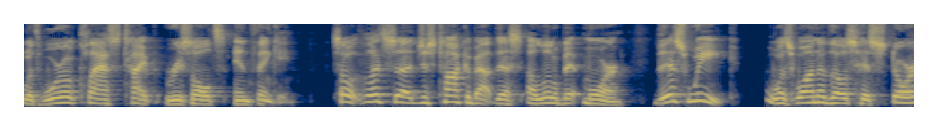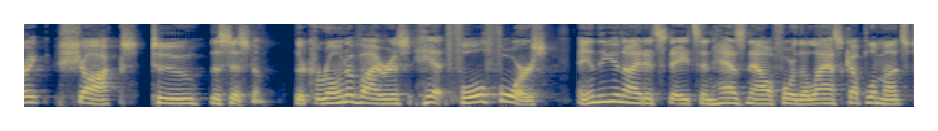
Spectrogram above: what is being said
with world class type results in thinking. So let's uh, just talk about this a little bit more. This week, was one of those historic shocks to the system. The coronavirus hit full force in the United States and has now for the last couple of months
